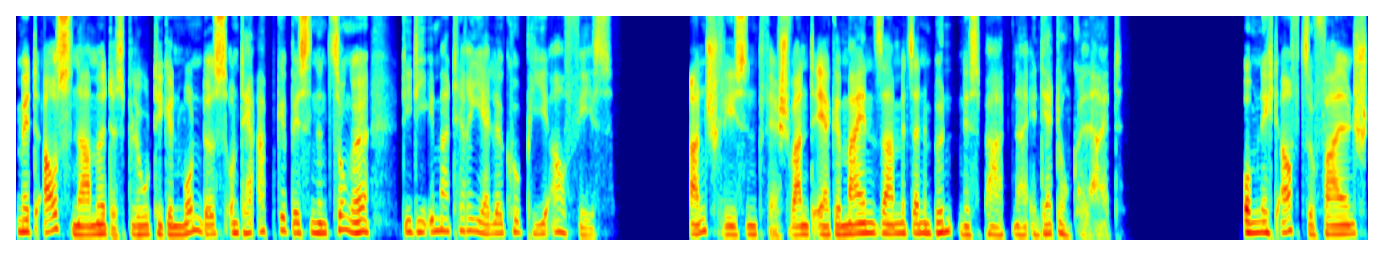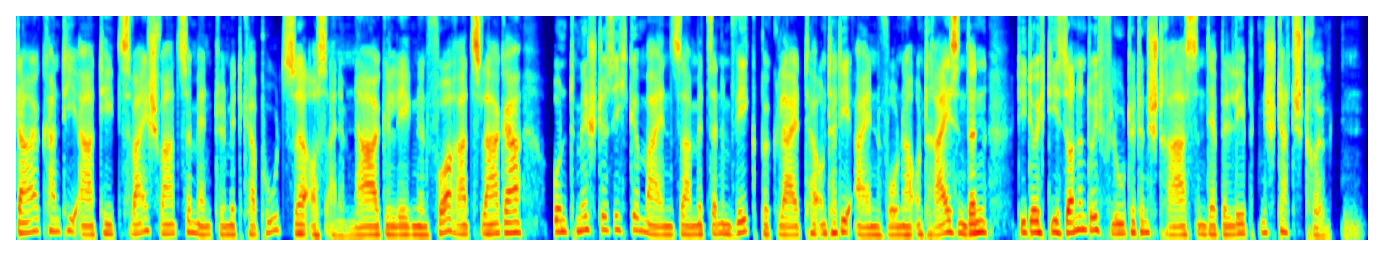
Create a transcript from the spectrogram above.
Mit Ausnahme des blutigen Mundes und der abgebissenen Zunge, die die immaterielle Kopie aufwies. Anschließend verschwand er gemeinsam mit seinem Bündnispartner in der Dunkelheit. Um nicht aufzufallen, stahl Kantiati zwei schwarze Mäntel mit Kapuze aus einem nahegelegenen Vorratslager und mischte sich gemeinsam mit seinem Wegbegleiter unter die Einwohner und Reisenden, die durch die sonnendurchfluteten Straßen der belebten Stadt strömten.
